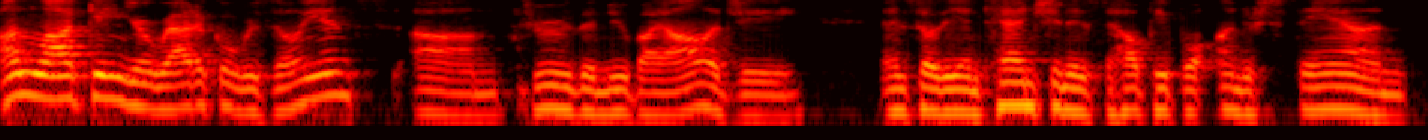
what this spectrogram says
Unlocking your radical resilience um, through the new biology. And so the intention is to help people understand –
